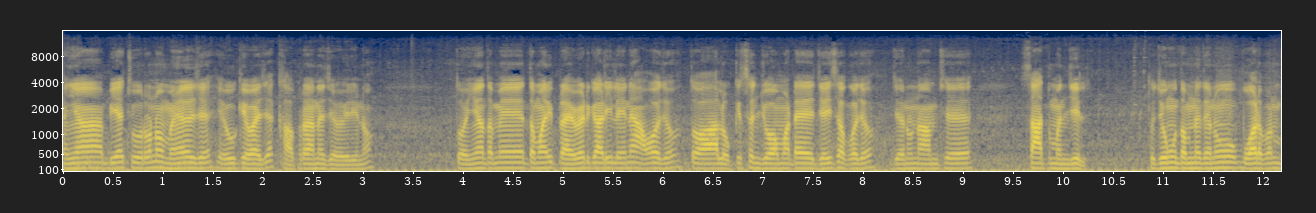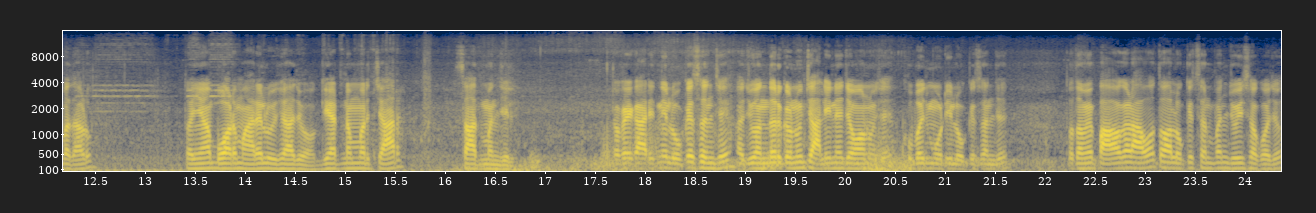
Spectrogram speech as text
અહીંયા બે ચોરોનો મહેલ છે, એવું કહેવાય છે ખાફરા અને ઝવેરીનો. તો અહીંયા તમે તમારી પ્રાઇવેટ ગાડી લઈને આવો છો, તો આ લોકેશન જોવા માટે જઈ શકો છો, જેનું નામ છે સાત મંજિલ. તો જો હું તમને તેનું બોર્ડ પણ બતાડું. તો અહીંયા બોર્ડ મારેલું છે, આ જો ગેટ નંબર ચાર, સાત મંજિલ. તો કંઈક આ રીતની લોકેશન છે. હજુ અંદર ઘણું ચાલીને જવાનું છે, ખૂબ જ મોટી લોકેશન છે. તો તમે પાવાગઢ આવો તો આ લોકેશન પણ જોઈ શકો છો.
